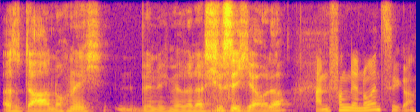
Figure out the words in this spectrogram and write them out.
Also da noch nicht, bin ich mir relativ sicher, oder? Anfang der 90er.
